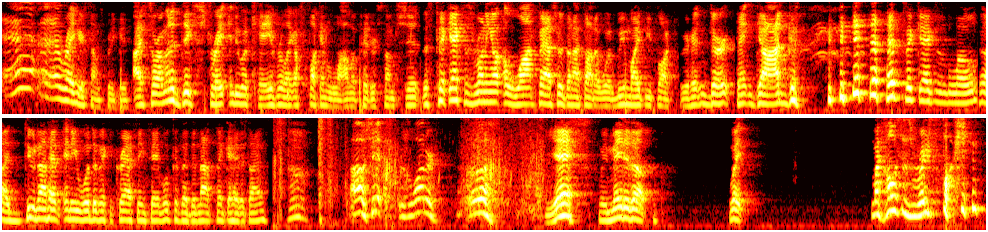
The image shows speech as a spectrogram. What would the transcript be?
Eh, right here sounds pretty good. I swear, I'm gonna dig straight into a cave or like a fucking lava pit or some shit. This pickaxe is running out a lot faster than I thought it would. We might be fucked. We're hitting dirt. Thank God. that pickaxe is low. I do not have any wood to make a crafting table because I did not think ahead of time. oh shit, there's water. Ugh. Yes, we made it up. Wait. My house is right fucking...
